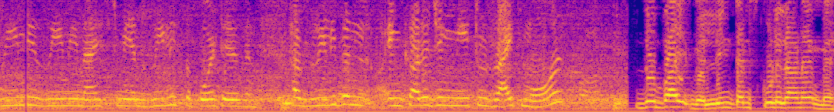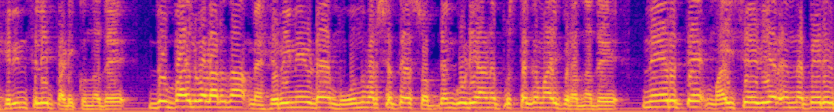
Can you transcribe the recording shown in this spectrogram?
really really nice to me and really supportive, and have really been encouraging me to write more. Dubai Wellington സ്കൂളിലാണ് മെഹ്റിൻ സലീം പഠിക്കുന്നത് ദുബായിൽ വളർന്ന മെഹ്റീനയുടെ മൂന്ന് വർഷത്തെ സ്വപ്നം കൂടിയാണ് പുസ്തകമായി പിറന്നത് നേരത്തെ മൈ സേവിയർ എന്ന പേരിൽ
